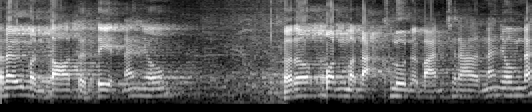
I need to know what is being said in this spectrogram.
ត្រូវបន្តទៅទៀតណាញោមរកប៉ុនមកដាក់ខ្លួនឲ្យបានច្រើនណាញោមណា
